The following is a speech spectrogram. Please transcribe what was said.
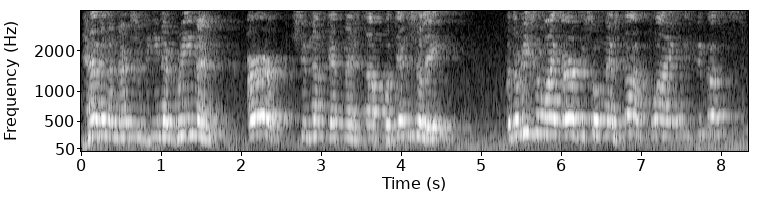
Heaven and earth should be in agreement. Earth should not get messed up potentially But the reason why earth is so messed up, why? Is because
